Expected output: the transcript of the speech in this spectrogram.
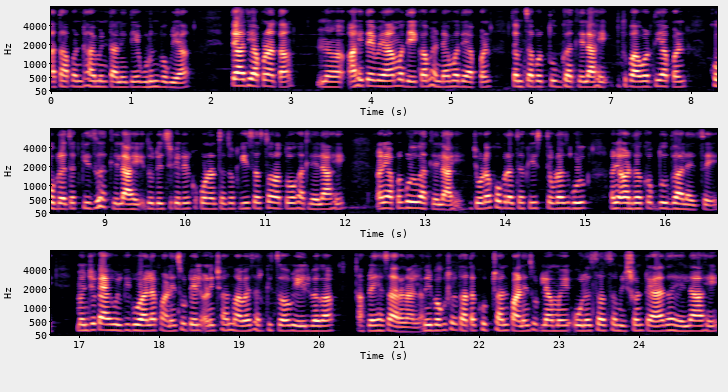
आता आपण दहा मिनिटांनी ते उघडून बघूया. त्याआधी आपण आता आहे त्या वेळामध्ये एका भांड्यामध्ये आपण चमचाभर तूप घातलेला आहे. तुपावरती आपण खोबऱ्याचा किस घातलेला आहे. तो डेसिकेटेड कोकोनटचा जो किस असतो ना तो घातलेला आहे. आणि आपण गुळ घातलेला आहे. जेवढा खोबऱ्याचा किस तेवढाच गुळ आणि अर्धा कप दूध घालायचं आहे म्हणजे काय होईल की गुळाला पाणी सुटेल आणि छान माव्यासारखी चव येईल. बघा आपल्या ह्या सारणाला तुम्ही बघू शकता आता खूप छान पाणी सुटल्यामुळे ओलसं असं मिश्रण तयार झालेलं आहे.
